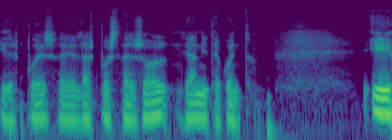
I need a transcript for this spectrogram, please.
y después eh, las puestas de sol ya ni te cuento. Y,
